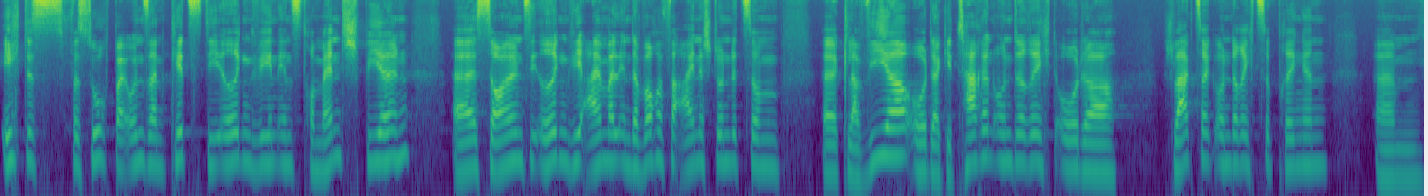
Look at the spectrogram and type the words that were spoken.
ich das versuche bei unseren Kids, die irgendwie ein Instrument spielen, äh, sollen sie irgendwie einmal in der Woche für eine Stunde zum äh, Klavier oder Gitarrenunterricht oder Schlagzeugunterricht zu bringen. Ähm,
